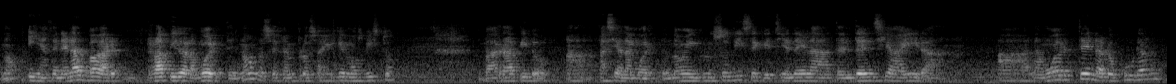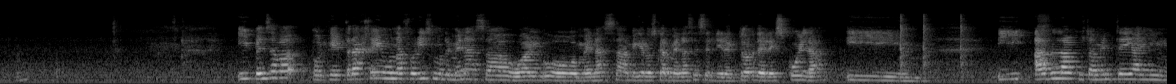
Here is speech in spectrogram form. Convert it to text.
¿no? Y en general va rápido a la muerte, ¿no? los ejemplos ahí que hemos visto, va rápido a, hacia la muerte. ¿no? Incluso dice que tiene la tendencia a ir a, a la muerte, la locura. ¿no? Y pensaba, porque traje un aforismo de Menaza o algo, Menaza, Miguel Oscar Menaza es el director de la escuela y, y habla justamente, hay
